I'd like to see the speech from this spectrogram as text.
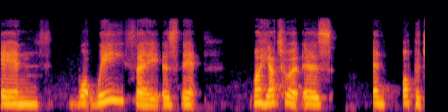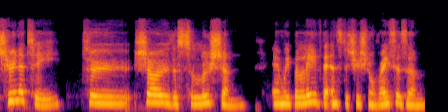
And what we say is that mahi atua is an opportunity to show the solution. And we believe that institutional racism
